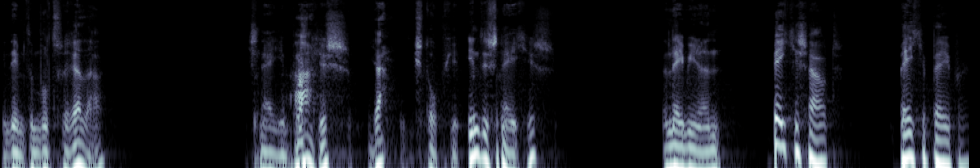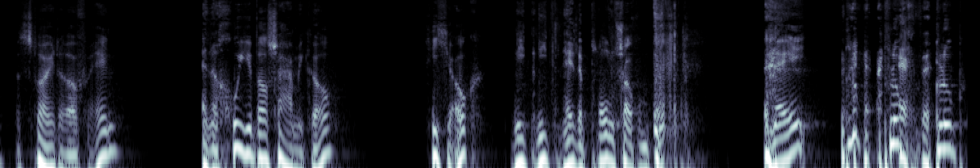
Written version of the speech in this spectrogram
Je neemt de mozzarella. Die snij je in pakjes. Ja. Die stop je in de sneetjes. Dan neem je een beetje zout, beetje peper. Dat strooi je eroverheen. En een goede balsamico. Giet je ook. Niet, niet een hele plons zo van... Nee, ploep, ploep, ploep,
